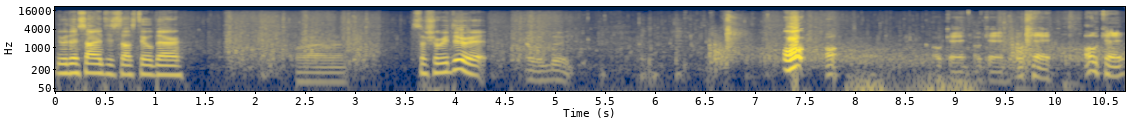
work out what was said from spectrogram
Dude, the scientists are still there. Alright, alright. So should we do it? I will do it. Oh! oh! Okay, okay, okay, okay.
